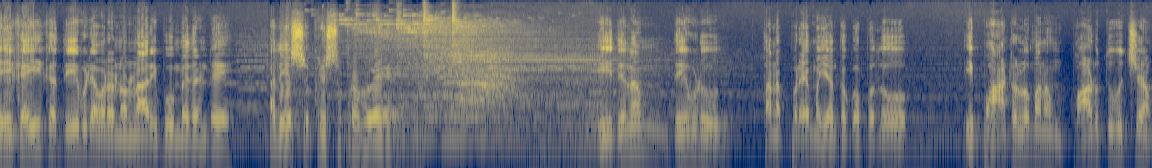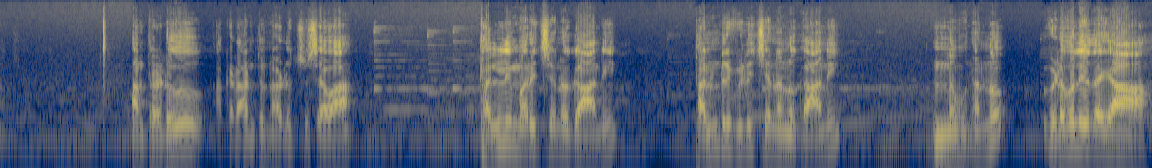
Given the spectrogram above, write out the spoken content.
ఏకైక దేవుడు ఎవరైనా ఉన్నారు ఈ భూమి మీద అంటే అది యేసుక్రీస్తు ప్రభువే. ఈ దినం దేవుడు తన ప్రేమ ఎంత గొప్పదో ఈ పాటలో మనం పాడుతూ వచ్చాం. అంతడు అక్కడ అంటున్నాడు చూసావా? తల్లి మరిచెను గాని తండ్రి విడిచినను కానీ నువ్వు నన్ను విడవలేదయ్యా.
